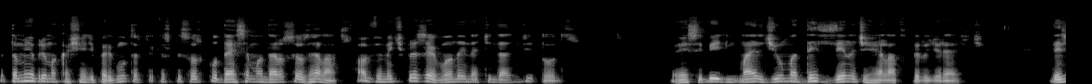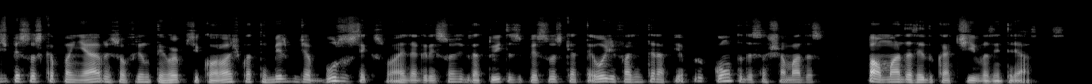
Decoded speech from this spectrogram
Eu também abri uma caixinha de perguntas para que as pessoas pudessem mandar os seus relatos, obviamente preservando a identidade de todos. Eu recebi mais de uma dezena de relatos pelo direct, desde pessoas que apanharam e sofreram terror psicológico até mesmo de abusos sexuais, agressões gratuitas e pessoas que até hoje fazem terapia por conta dessas chamadas palmadas educativas, entre aspas.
